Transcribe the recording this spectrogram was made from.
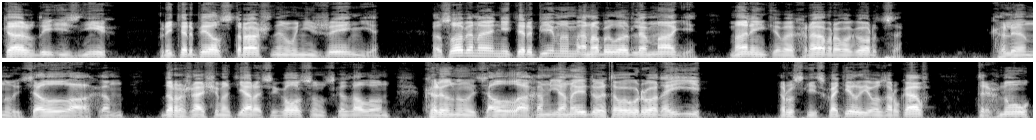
Каждый из них претерпел страшное унижение Особенно нетерпимым оно было для маги, маленького храброго горца. «Клянусь Аллахом!» — дрожащим от ярости голосом сказал он. «Клянусь Аллахом, я найду этого урода и...» Русский схватил его за рукав, тряхнул,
